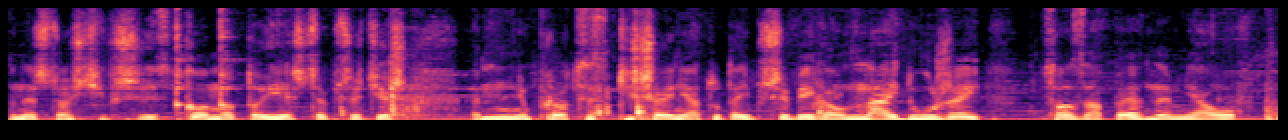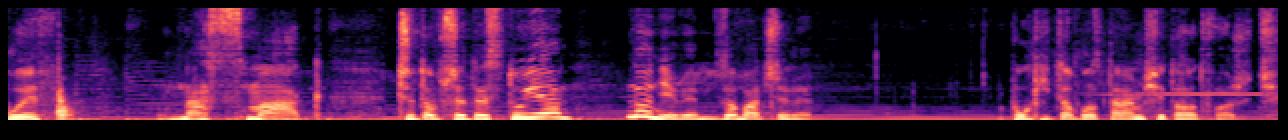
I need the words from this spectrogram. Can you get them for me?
wnętrzności wszystko, no to jeszcze przecież mm, proces kiszenia tutaj przebiegał najdłużej, co zapewne miało wpływ na smak. Czy to przetestuję? No nie wiem, zobaczymy. Póki co postaram się to otworzyć.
